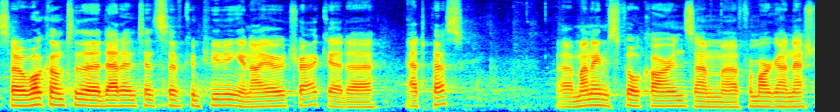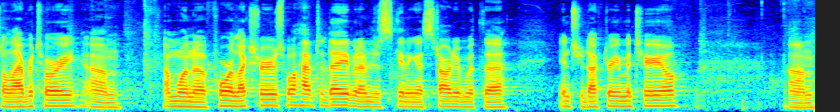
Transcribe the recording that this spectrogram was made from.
So welcome to the Data Intensive Computing and I.O. track at uh, ATPESC. Uh, my name is Phil Carns. I'm uh, from Argonne National Laboratory. Um, I'm one of four lecturers we'll have today, but I'm just getting us started with the introductory material. Um,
